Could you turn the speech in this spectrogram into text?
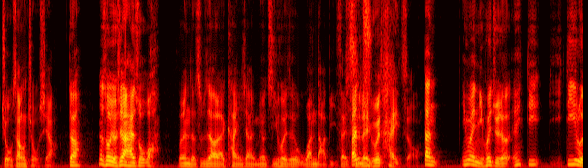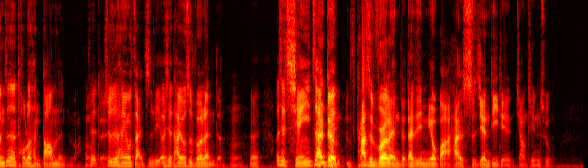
九上九下。对啊，那时候有些人还说，哇，Verlander 是不是要来看一下有没有机会这个五安打比赛？三局会太早，但。因为你会觉得，哎，第一第一轮真的投了很 dominant 嘛，就、哦、就是很有宰制力，而且他又是 Verlander，嗯，对，而且前一站对，对他是 Verlander，但是你没有把他的时间地点讲清楚，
